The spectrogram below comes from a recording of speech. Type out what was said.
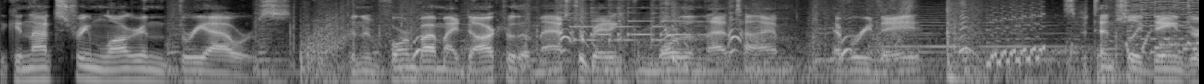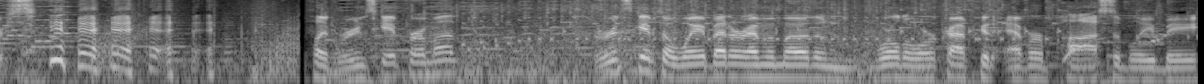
They cannot stream longer than three hours. I've been informed by my doctor that masturbating for more than that time every day is potentially dangerous. Played RuneScape for a month. RuneScape's a way better MMO than World of Warcraft could ever possibly be.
